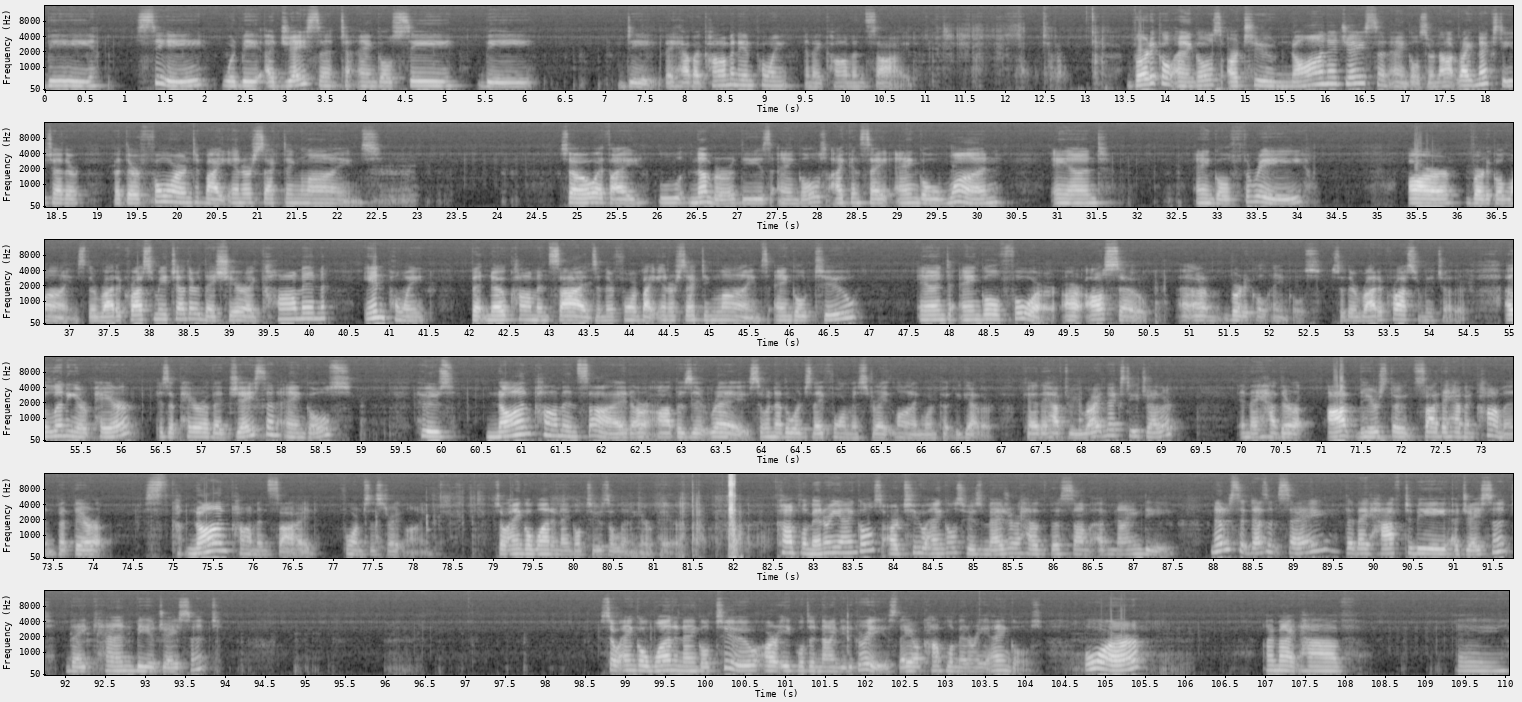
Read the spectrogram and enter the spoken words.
B, C would be adjacent to angle C, B, D. They have a common endpoint and a common side. Vertical angles are two non-adjacent angles. They're not right next to each other, but they're formed by intersecting lines. So if I number these angles, I can say angle 1 and angle 3 are vertical lines. They're right across from each other. They share a common endpoint, but no common sides, and they're formed by intersecting lines. Angle 2 and angle 4 are also um, vertical angles. So they're right across from each other. A linear pair is a pair of adjacent angles whose non-common side are opposite rays. So in other words, they form a straight line when put together. Okay, they have to be right next to each other, and they have their here's the side they have in common, but their non-common side forms a straight line. So angle 1 and angle 2 is a linear pair. Complementary angles are two angles whose measure have the sum of 90. Notice it doesn't say that they have to be adjacent. They can be adjacent. So angle 1 and angle 2 are equal to 90 degrees. They are complementary angles. Or I might have A,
